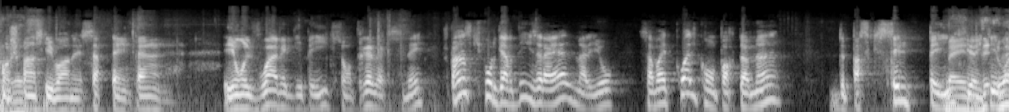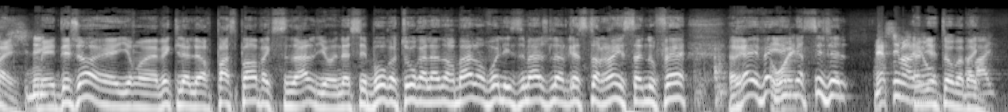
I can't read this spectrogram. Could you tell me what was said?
Moi, je pense qu'il va avoir un certain temps. Et on le voit avec des pays qui sont très vaccinés. Je pense qu'il faut regarder Israël, Mario. Ça va être quoi le comportement de, parce que c'est le pays ben, qui a été vacciné? mais déjà, euh, ils ont, avec leur passeport vaccinal, ils ont un assez beau retour à la normale. On voit les images de leur restaurant et ça nous fait rêver. Merci, Gilles. Merci, Mario. À bientôt. bye. bye.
